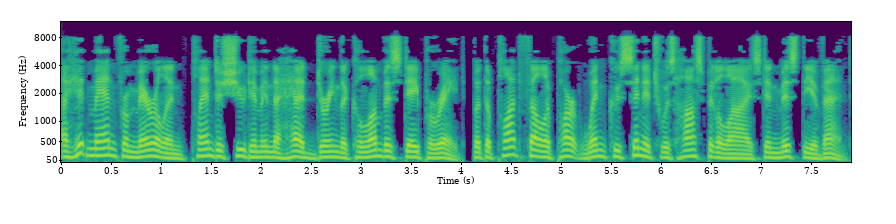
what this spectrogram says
A hit man from Maryland planned to shoot him in the head during the Columbus Day Parade, but the plot fell apart when Kucinich was hospitalized and missed the event.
